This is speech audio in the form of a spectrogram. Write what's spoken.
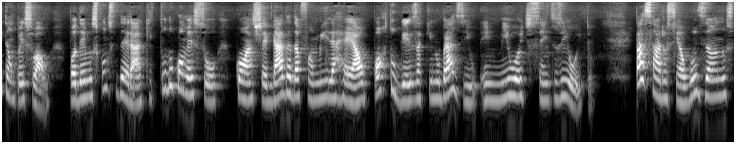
Então, pessoal, podemos considerar que tudo começou com a chegada da família real portuguesa aqui no Brasil, em 1808. Passaram-se alguns anos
